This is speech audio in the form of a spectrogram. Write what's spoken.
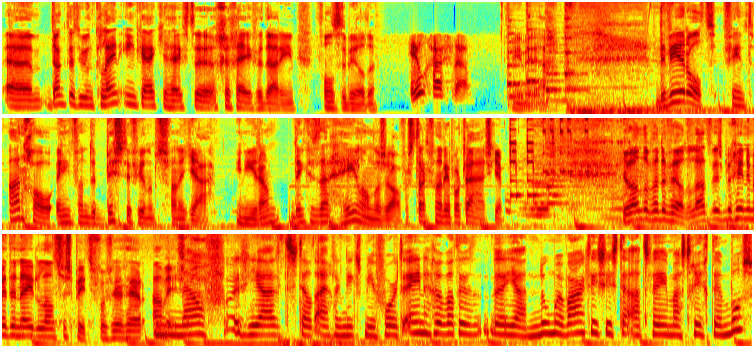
Ehm, dank dat u een klein inkijkje heeft gegeven daarin, Fons de Beelden. Heel graag gedaan. Goedemiddag. De wereld vindt Argo een van de beste films van het jaar. In Iran denken ze daar heel anders over. Straks een reportage. Jolanda van der Velde, laten we eens beginnen met de Nederlandse spits. Voor zover aanwezig. Nou, ja, het stelt eigenlijk niks meer voor. Het enige wat het ja, noemen waard is, is de A2 Maastricht-Den Bosch.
